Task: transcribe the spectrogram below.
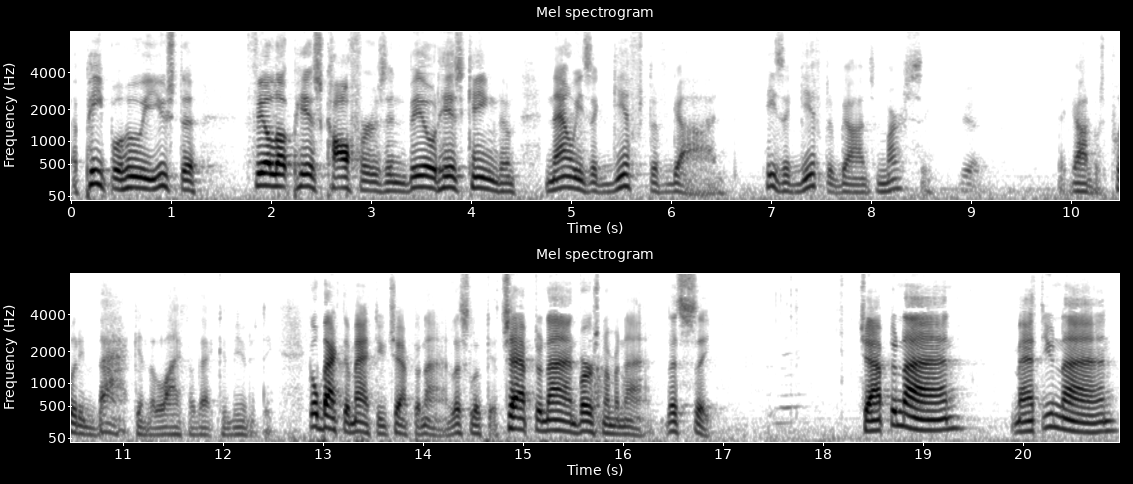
a people who he used to fill up his coffers and build his kingdom. Now he's a gift of God. He's a gift of God's mercy Yeah. that God was putting back in the life of that community. Go back to Matthew chapter 9. Let's look at chapter 9, verse number 9. Let's see. Chapter 9, Matthew 9.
